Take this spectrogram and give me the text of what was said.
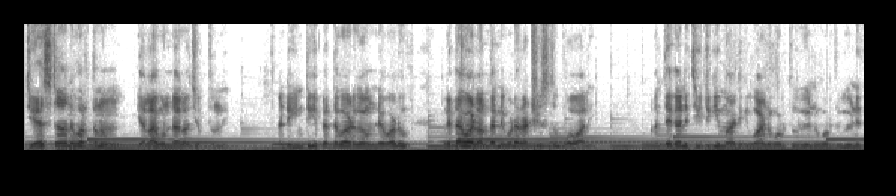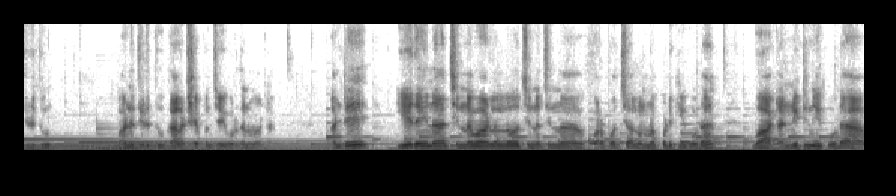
జ్యేష్ఠానువర్తనం ఎలా ఉండాలో చెప్తుంది. అంటే ఇంటికి పెద్దవాడుగా ఉండేవాడు మిగతా వాళ్ళందరినీ కూడా రక్షిస్తూ పోవాలి. అంతేగాని చీటికి మాటికి వాడిని కొడుతూ వీడిని కొడుతూ వీడిని తిడుతూ వాడిని తిడుతూ కాలక్షేపం చేయకూడదు అనమాట అంటే ఏదైనా చిన్నవాళ్ళలో చిన్న చిన్న పొరపొచ్చాలు ఉన్నప్పటికీ కూడా వాటన్నిటినీ కూడా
